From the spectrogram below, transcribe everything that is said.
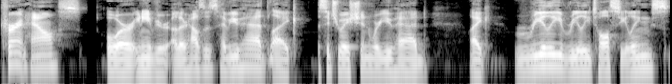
current house or any of your other houses, have you had like a situation where you had like really, really tall ceilings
